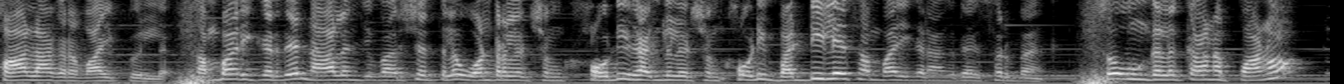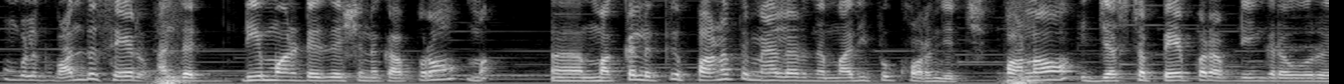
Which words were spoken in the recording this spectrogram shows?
ஃபால் ஆகிற வாய்ப்பு இல்லை. சம்பாதிக்கிறதே நாலஞ்சு வருஷத்தில் ஒன்றரை லட்சம் கோடி ரெண்டு லட்சம் கோடி வட்டியிலே சம்பாதிக்கிறாங்க ரிசர்வ் பேங்க் ஸோ உங்களுக்கான பணம் உங்களுக்கு வந்து சேரும். அந்த டிமானிட்டைசேஷனுக்கு அப்புறம் ம- மக்களுக்கு பணத்து மேலே இருந்த மதிப்பு குறைஞ்சிச்சு. பணம் ஜஸ்ட் அ பேப்பர் அப்படிங்கிற ஒரு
